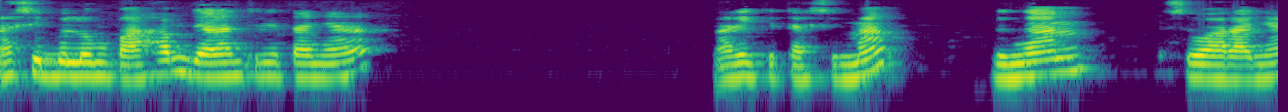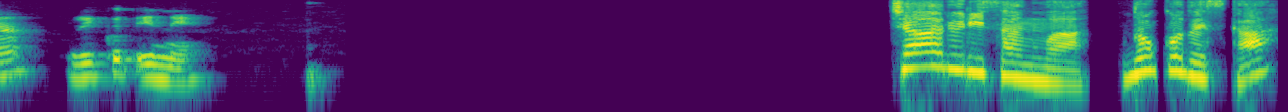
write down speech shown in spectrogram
'Masih belum paham jalan ceritanya? Mari kita simak dengan suaranya berikut ini. チャールリさんはどこですか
